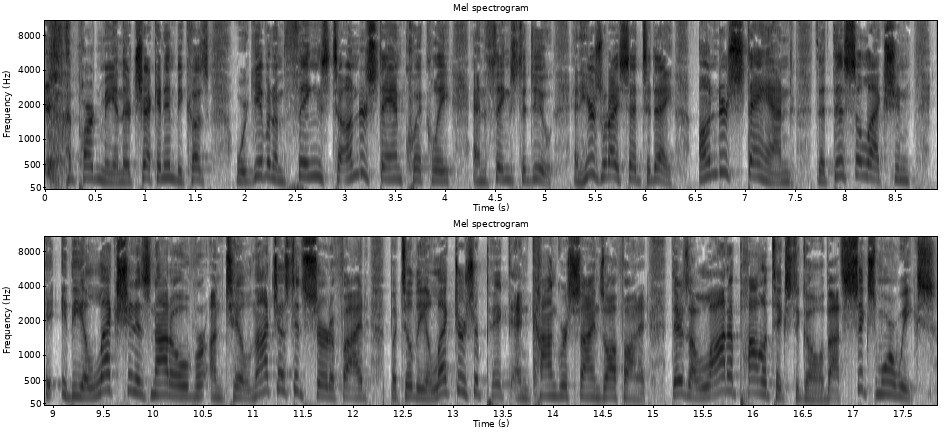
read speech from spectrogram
pardon me, and they're checking in because we're giving them things to understand quickly and things to do. And here's what I said today. Understand that this election, the election is not over until not just it's certified, but till the electors are picked and Congress signs off on it. There's a lot of politics to go, about six more weeks.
